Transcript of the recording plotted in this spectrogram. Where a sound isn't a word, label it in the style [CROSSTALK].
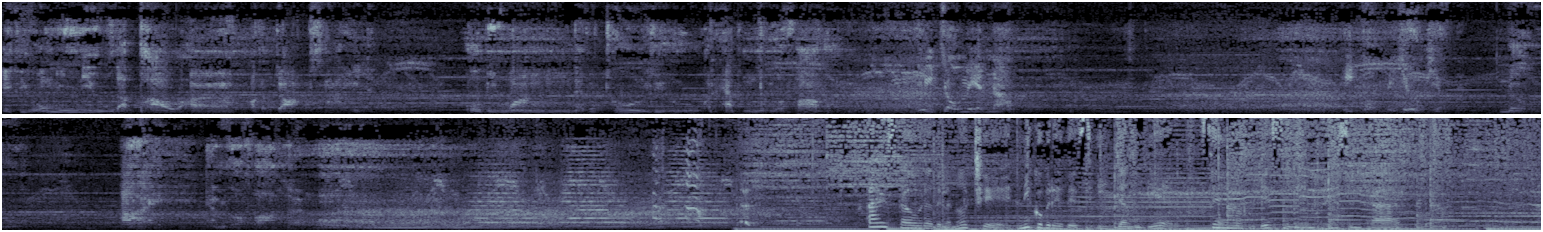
If you only knew the power of the dark side. Obi-Wan never told you what happened to your father. He told me it now. He told me you killed him. No. I am your father. A esta hora de la noche, Nico Bredes y Jan Duvier se enorgullecen en presentar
